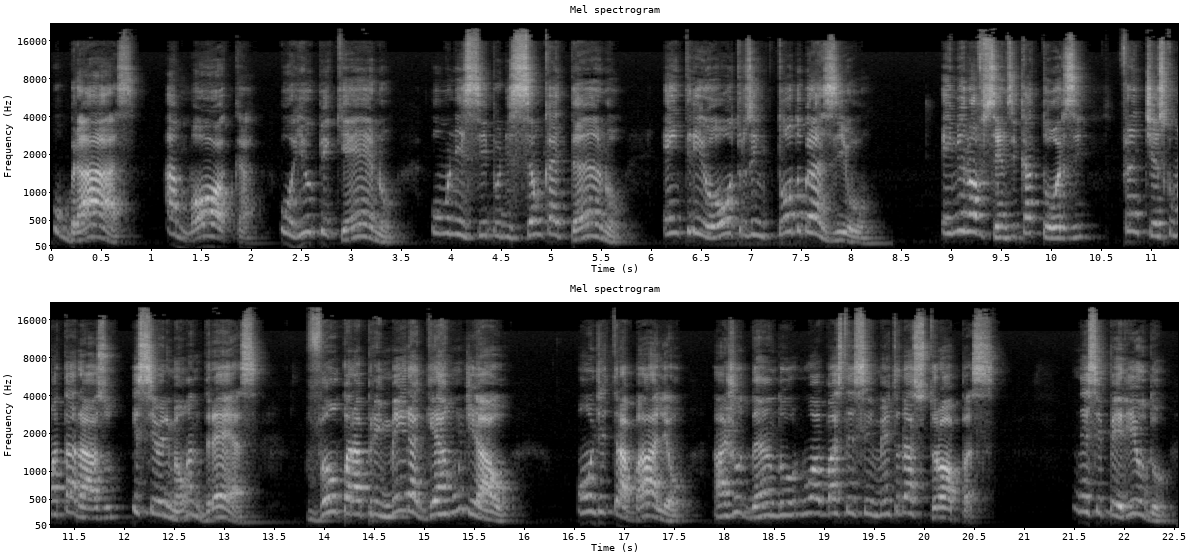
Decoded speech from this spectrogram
o Brás, a Moca, o Rio Pequeno, o município de São Caetano, entre outros em todo o Brasil. Em 1914, Francesco Matarazzo e seu irmão Andréas vão para a Primeira Guerra Mundial, onde trabalham ajudando no abastecimento das tropas. Nesse período,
